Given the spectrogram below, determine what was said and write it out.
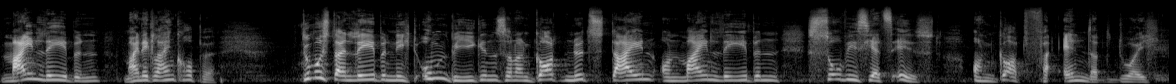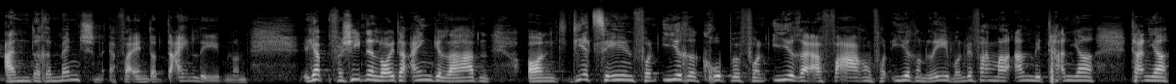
mein Leben, meine Kleingruppe. Du musst dein Leben nicht umbiegen, sondern Gott nützt dein und mein Leben so, wie es jetzt ist. Und Gott verändert durch andere Menschen. Er verändert dein Leben. Und ich habe verschiedene Leute eingeladen und die erzählen von ihrer Gruppe, von ihrer Erfahrung, von ihrem Leben. Und wir fangen mal an mit Tanja. Tanja,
